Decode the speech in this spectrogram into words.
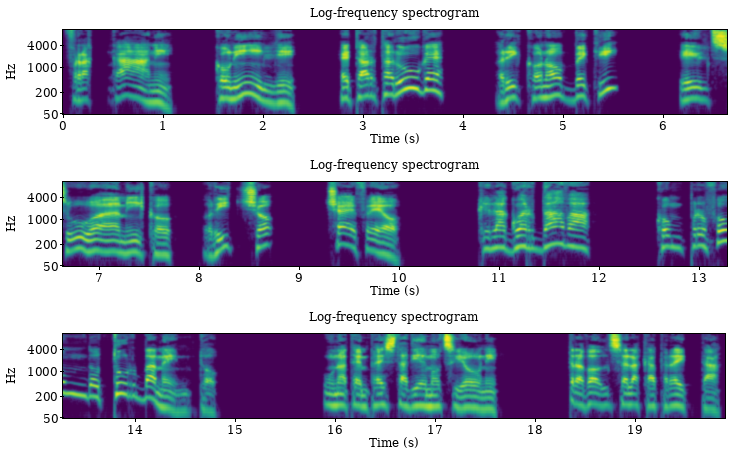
fra cani, conigli e tartarughe riconobbe chi? Il suo amico riccio Cefeo, che la guardava con profondo turbamento. Una tempesta di emozioni travolse la capretta,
